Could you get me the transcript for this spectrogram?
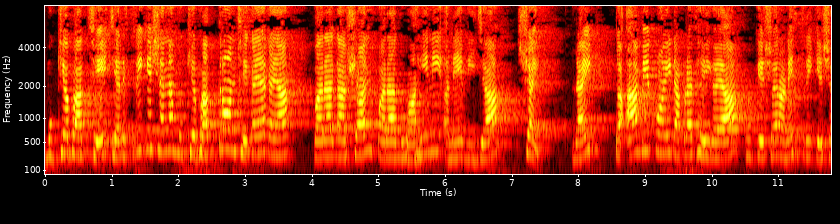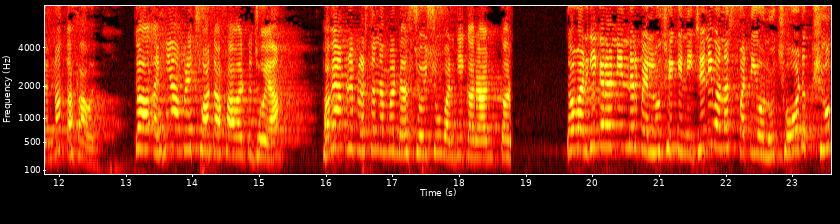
મુખ્ય ભાગ છે. જ્યારે સ્ત્રીકેશનના મુખ્ય ભાગ ત્રણ છે. કયા કયા? પરાગાશન, પરાગવાહિની અને બીજાશય. રાઈટ તો આ બે પોઈન્ટ આપણા થઈ ગયા પુકેશર અને સ્ત્રીકેશનનો તફાવત. તો અહીંયા આપણે છ તફાવત જોયા. હવે આપણે પ્રશ્ન નંબર દસ જોઈશું. વર્ગીકરણ કરો. તો વર્ગીકરણની અંદર પહેલું છે કે નીચેની વનસ્પતિઓનું છોડ, ક્ષુપ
